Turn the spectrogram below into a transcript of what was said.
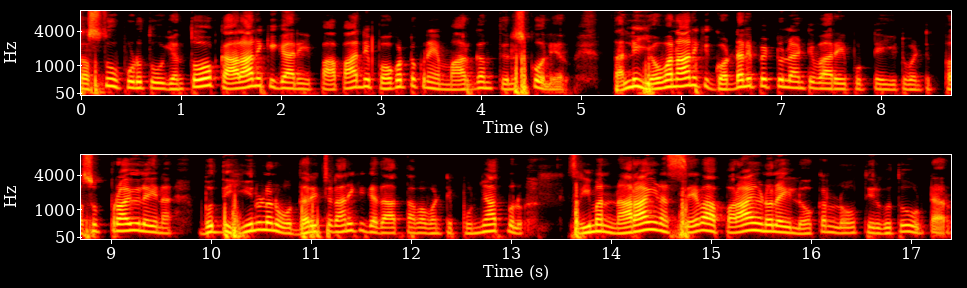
చస్తూ పుడుతూ ఎంతో కాలానికి గాని పాపాన్ని పోగొట్టుకునే మార్గం తెలుసుకోలేరు. తల్లి యౌవనానికి గొడ్డలి పెట్టు లాంటి వారే పుట్టే ఇటువంటి పశుప్రాయులైన బుద్ధిహీనులను ఉద్ధరించడానికి గదా తమ వంటి పుణ్యాత్ములు శ్రీమన్నారాయణ సేవా పరాయణులై లోకంలో తిరుగుతూ ఉంటారు.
